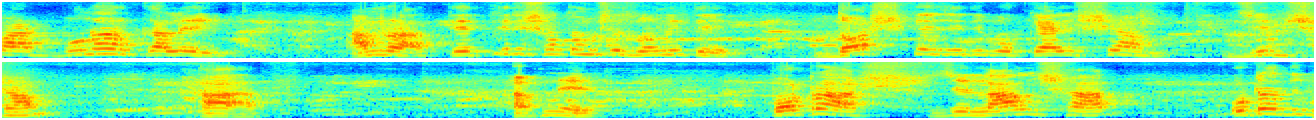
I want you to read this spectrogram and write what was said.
পাট বোনার কালেই আমরা তেত্রিশ শতাংশ জমিতে দশ কেজি দিব ক্যালসিয়াম, জিপসাম আর আপনার পটাশ যে লাল সার, ওটা দিব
